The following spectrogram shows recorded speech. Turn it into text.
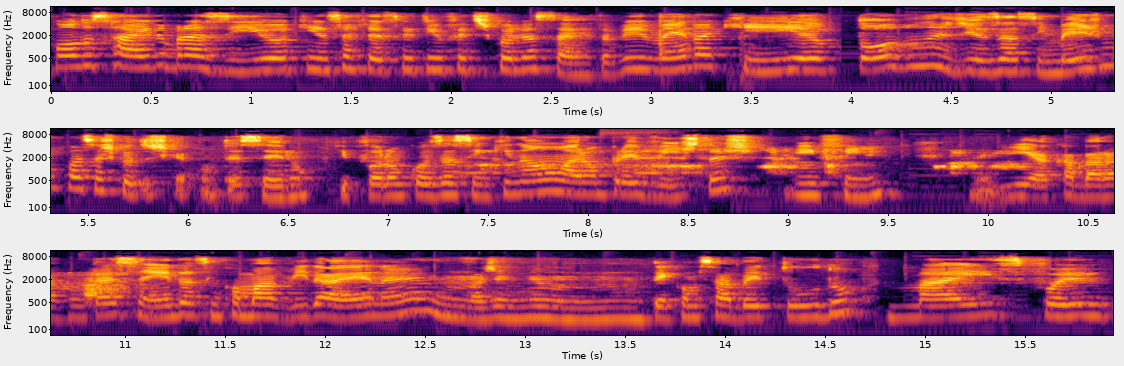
Quando saí do Brasil, eu tinha certeza que eu tinha feito a escolha certa. Vivendo aqui, eu todos os dias, assim, mesmo com essas coisas que aconteceram, que foram coisas, assim, que não eram previstas, enfim, e acabaram acontecendo, assim como a vida é, né? A gente não, não tem como saber tudo, mas foi,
